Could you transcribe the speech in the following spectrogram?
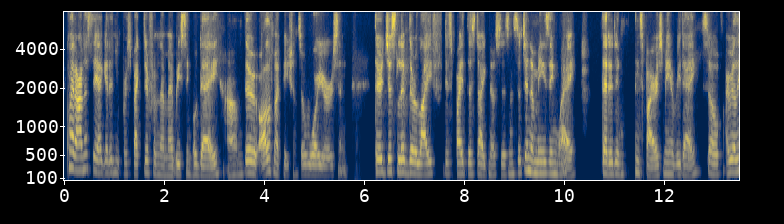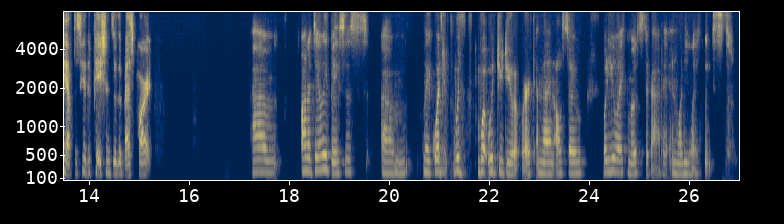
quite honestly i get a new perspective from them every single day. Um, they're all of my patients are warriors and they just live their life despite this diagnosis in such an amazing way that it in- inspires me every day. So i really have to say the patients are the best part. Um, on a daily basis um, like what would what would you do at work? And then also what do you like most about it and what do you like least?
